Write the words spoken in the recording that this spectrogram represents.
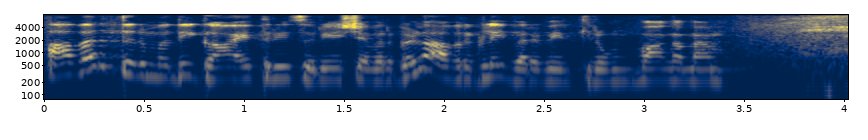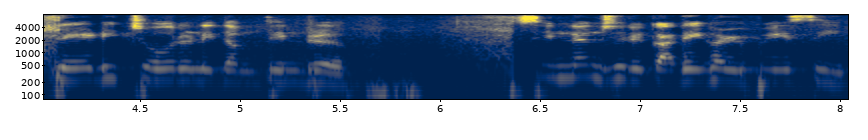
அவர் திருமதி காயத்ரி சுரேஷ் அவர்கள் அவர்களை வரவேற்கிறோம். வாங்க மேம். தேடிச் சோறு நிதம் தின்று சின்னஞ்சிறு கதைகள் பேசி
